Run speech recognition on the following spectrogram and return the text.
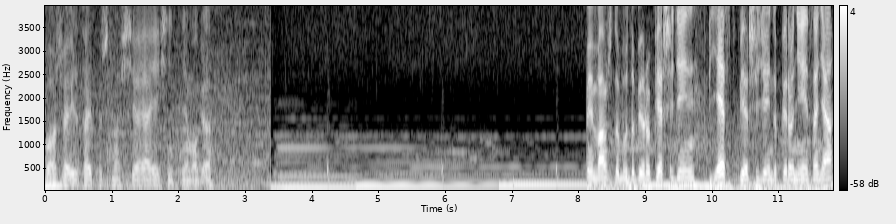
Boże, ile tutaj pyszności, a ja jeść nic nie mogę. Powiem wam, że to był dopiero pierwszy dzień, jest pierwszy dzień dopiero niejedzenia,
